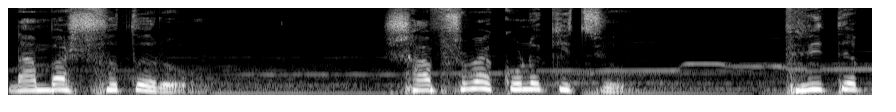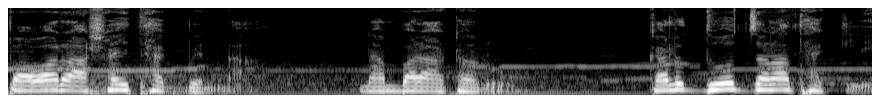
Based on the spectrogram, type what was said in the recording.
নাম্বার সতেরো। সবসময় কোনো কিছু ফ্রিতে পাওয়ার আশায় থাকবেন না। নাম্বার আঠারো। কারও দোষ জানা থাকলে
